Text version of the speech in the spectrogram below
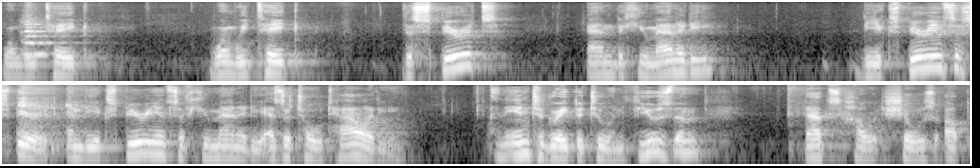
When we take, when we take the spirit and the humanity, the experience of spirit and the experience of humanity as a totality, and integrate the two, infuse them, that's how it shows up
